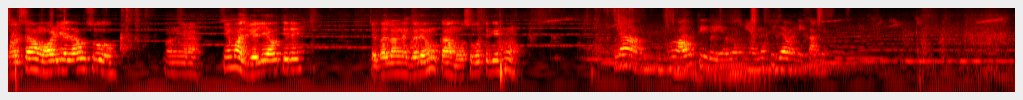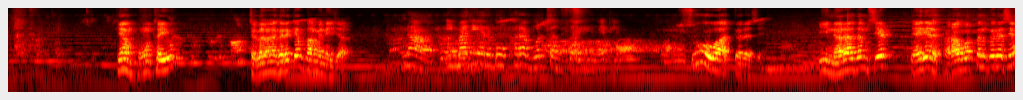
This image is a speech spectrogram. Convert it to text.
વર્ષા હું વાડિયા જાઉં છું. અને એમાં જ વહેલી આવતી રહી? જગલાલને ઘરે હું? કામ ઓછું હતું કે હું? ના હું આવતી રહી. હવે હું અહીંયા નથી જવાની કામે. કેમ? હું થયું? જગલાના ઘરે કેમ કામે નહીં જા ના ઈ મારી હારે બહુ ખરાબ વર્તન કરે છે એટલે. શું વાત કરે છે? ઈ નરાધમ શેઠ ત્યારે ખરાબ વર્તન કરે છે?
